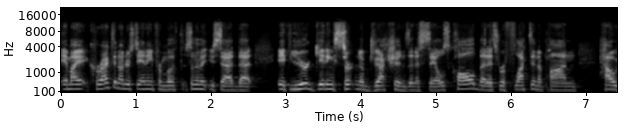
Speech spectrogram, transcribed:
am I correct in understanding from something that you said that if you're getting certain objections in a sales call, that it's reflecting upon how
